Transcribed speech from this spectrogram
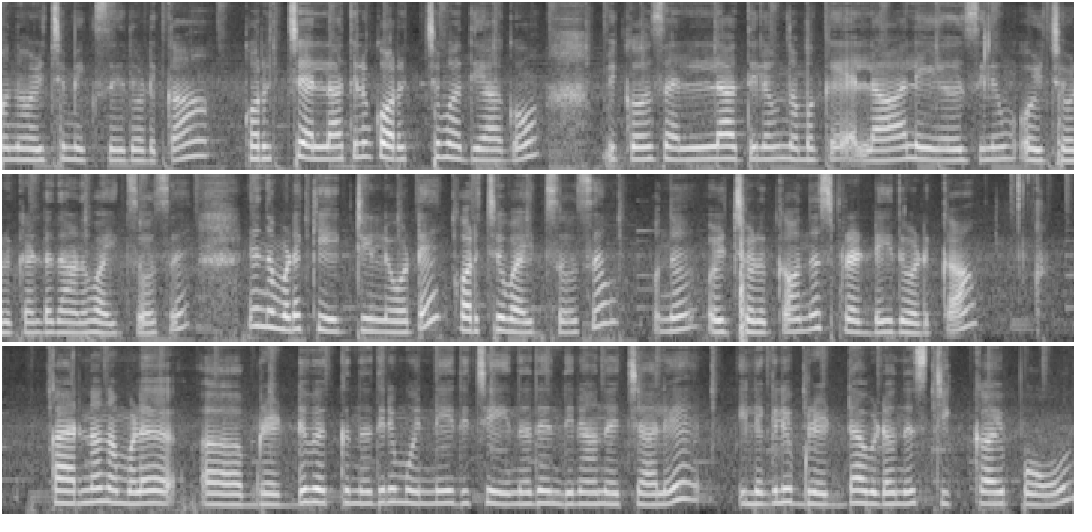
ഒന്ന് ഒഴിച്ച് മിക്സ് ചെയ്ത് കൊടുക്കുക കുറച്ച് എല്ലാത്തിലും കുറച്ച് മതിയാകും. ബിക്കോസ് എല്ലാത്തിലും നമുക്ക് എല്ലാ ലെയേഴ്സിലും ഒഴിച്ചു കൊടുക്കേണ്ടതാണ് വൈറ്റ് സോസ് ഇനി നമ്മുടെ കേക്ക് ടീനിലോട്ട് കുറച്ച് വൈറ്റ് സോസ് ഒന്ന് ഒഴിച്ചു കൊടുക്കുക ഒന്ന് സ്പ്രെഡ് ചെയ്ത് കൊടുക്കുക കാരണം നമ്മൾ ബ്രെഡ് വെക്കുന്നതിന് മുന്നേ ഇത് ചെയ്യുന്നത് എന്തിനാണെന്ന് വെച്ചാൽ ഇല്ലെങ്കിൽ ബ്രെഡ് അവിടെ ഒന്ന് സ്റ്റിക്കായി പോവും.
